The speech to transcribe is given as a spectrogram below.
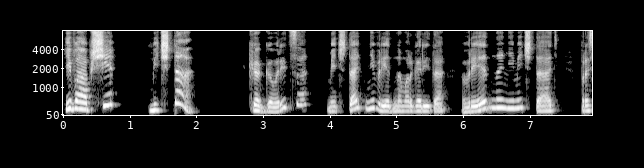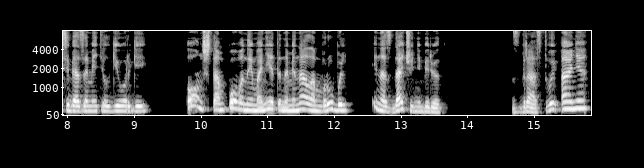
И вообще мечта!» «Как говорится, мечтать не вредно, Маргарита. Вредно не мечтать», – про себя заметил Георгий. «Он штампованные монеты номиналом в рубль и на сдачу не берет». «Здравствуй, Аня»,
